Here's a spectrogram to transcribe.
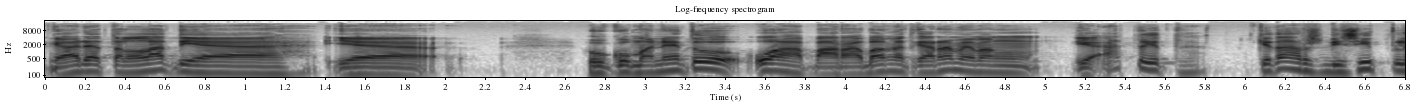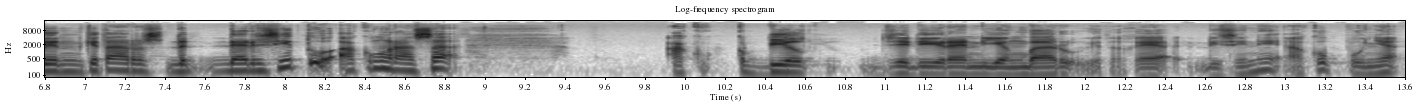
Nggak ada telat ya. Ya hukumannya tuh wah parah banget. Karena memang ya atlet. Kita harus disiplin. Kita harus da- dari situ aku ngerasa aku ke build jadi Randy yang baru gitu. Kayak di sini aku punya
